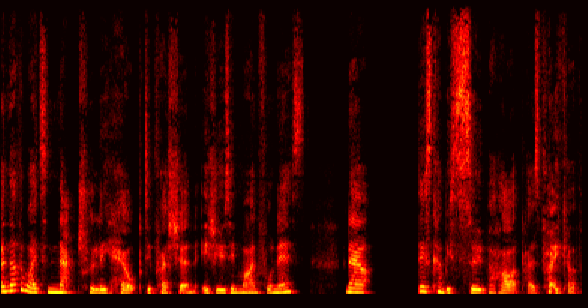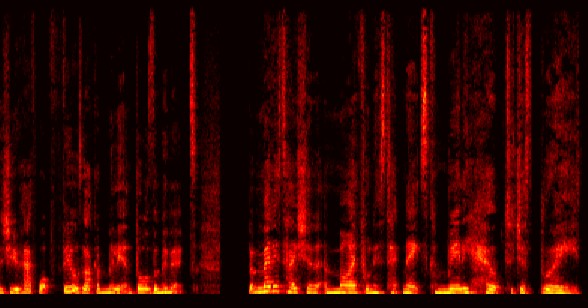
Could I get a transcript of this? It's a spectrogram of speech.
Another way to naturally help depression is using mindfulness. Now, this can be super hard post breakup as you have what feels like a million thoughts a minute. But meditation and mindfulness techniques can really help to just breathe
